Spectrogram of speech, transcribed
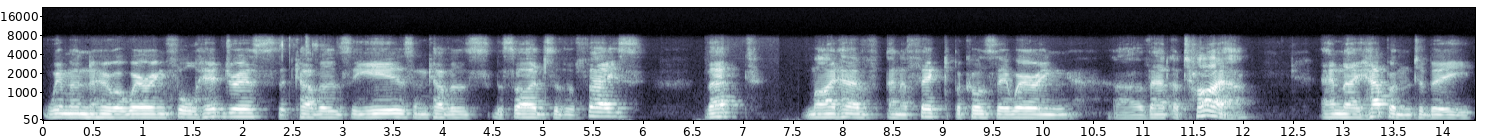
women who are wearing full headdress that covers the ears and covers the sides of the face, that might have an effect because they're wearing uh, that attire and they happen to be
